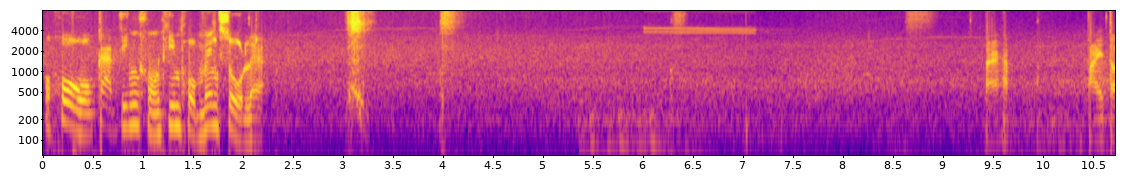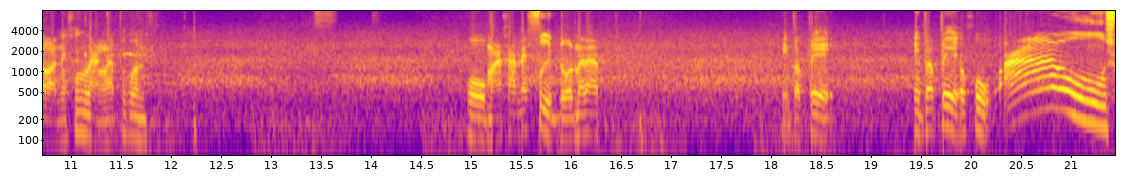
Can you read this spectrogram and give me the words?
โอ้โหโอกาสจริงของทีมผมแม่งสูตรเลยอะไปครับ ไป ต่อในครึ่งหลังครับทุกคนโอ้โหมาคัดและฝืดโดนมาแล้วครับเอ็มบัปเป้เอ็มบัปเป้โอ้โหอ้าวช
